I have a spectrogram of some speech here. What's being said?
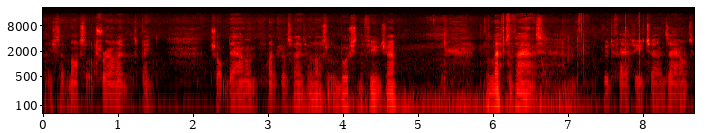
that used to have a nice little tree on it that's been chopped down and hopefully will turn into a nice little bush in the future. To the left of that, and a good fair few turns out,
